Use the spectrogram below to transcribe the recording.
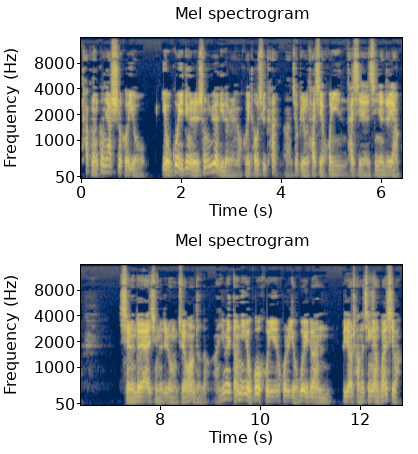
他可能更加适合有有过一定人生阅历的人回头去看啊。就比如他写婚姻，他写七年之痒，写人对爱情的这种绝望等等啊。因为等你有过婚姻，或者有过一段比较长的情感关系吧，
